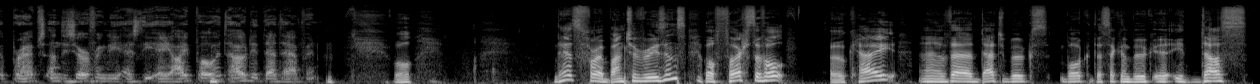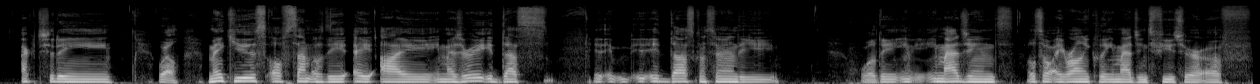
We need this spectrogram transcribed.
uh, perhaps undeservingly, as the AI poet. How did that happen? Well, that's for a bunch of reasons. Well, first of all, okay, uh, the Dutch books book, the second book, it, it, does actually, well, make use of some of the AI imagery. It does, it, it, it does concern the, well, the imagined, also ironically imagined future of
